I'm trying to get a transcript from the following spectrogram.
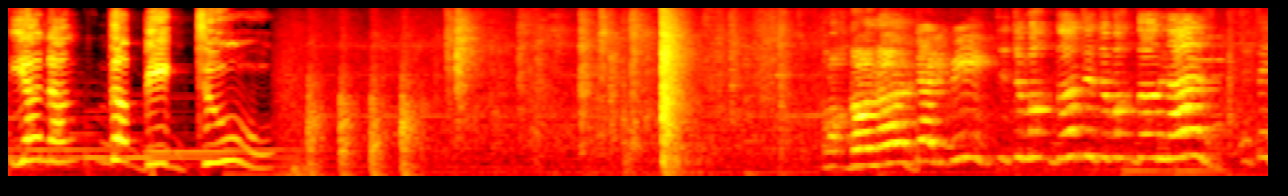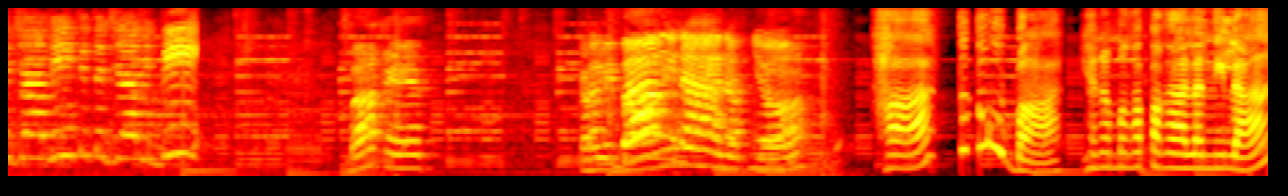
Yan ang The Big Two. McDonald! Jollibee! Tito Macdo, Tito McDonald! Tito Jolly, Tito Jollibee! Bakit? Kami ba ang hinahanap nyo? Ha? Totoo ba? Yan ang mga pangalan nila?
